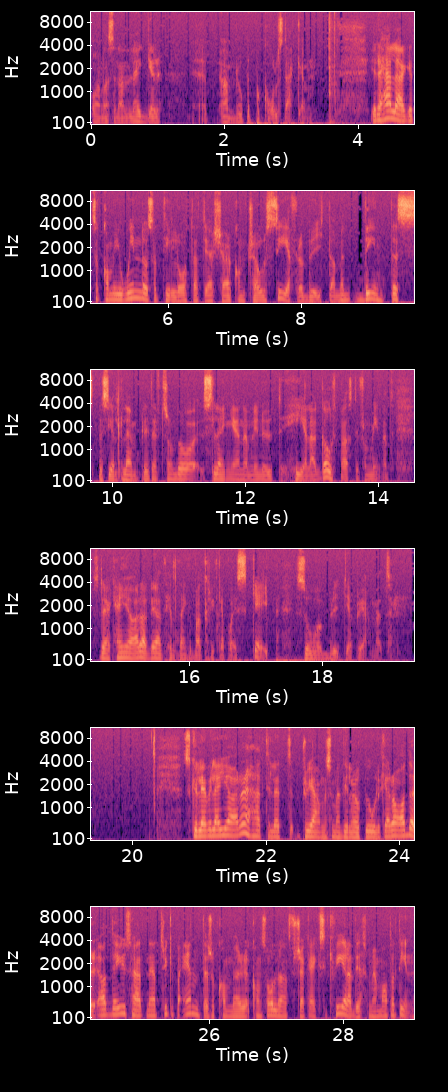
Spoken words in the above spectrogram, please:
å andra sidan lägger eh, anropet på callstacken. I det här läget så kommer ju Windows att tillåta att jag kör Ctrl-C för att bryta, men det är inte speciellt lämpligt eftersom då slänger jag nämligen ut hela Ghostbust från minnet. Så det jag kan göra det är att helt enkelt bara trycka på Escape så bryter jag programmet. Skulle jag vilja göra det här till ett program som jag delar upp i olika rader? Ja, det är ju så här att när jag trycker på Enter så kommer konsolen att försöka exekvera det som jag matat in.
